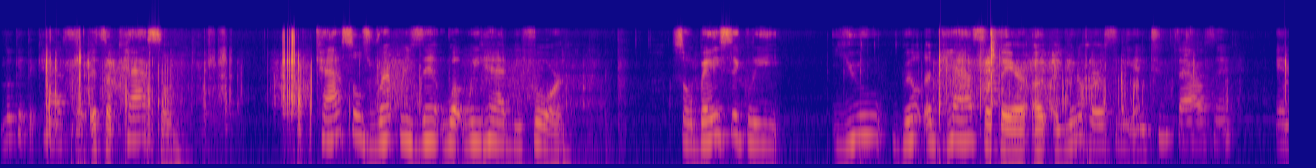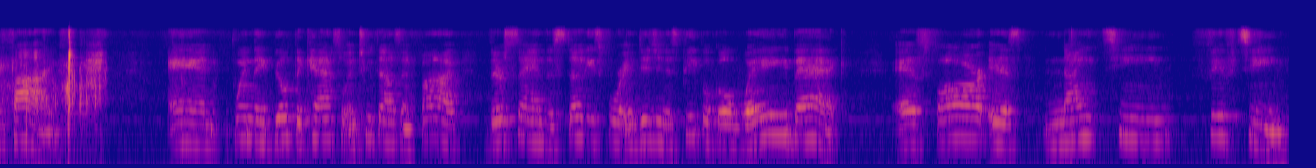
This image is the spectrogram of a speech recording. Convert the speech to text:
look at the castle. It's a castle. Castles represent what we had before. So basically, you built a castle there, a, a university in 2005. And when they built the castle in 2005, they're saying the studies for indigenous people go way back as far as 1915.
